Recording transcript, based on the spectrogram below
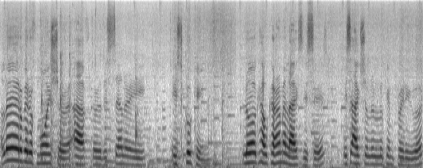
a little bit of moisture after the celery is cooking. Look how caramelized this is. It's actually looking pretty good.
